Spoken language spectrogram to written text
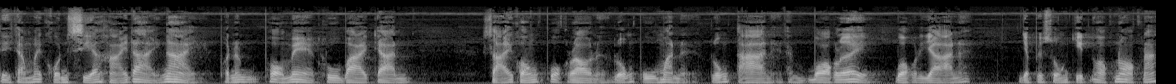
ที่ทำให้คนเสียหายได้ง่าย เพราะนั้นพ่อแม่ครูบาอาจารย์ สายของพวกเราเนี่ยหลวงปู่มั่นเนี่ยหลวงตาเนี่ยท่านบอกเลย บอกอย่านะ อย่าไปส่งจิตออกนอกนะ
